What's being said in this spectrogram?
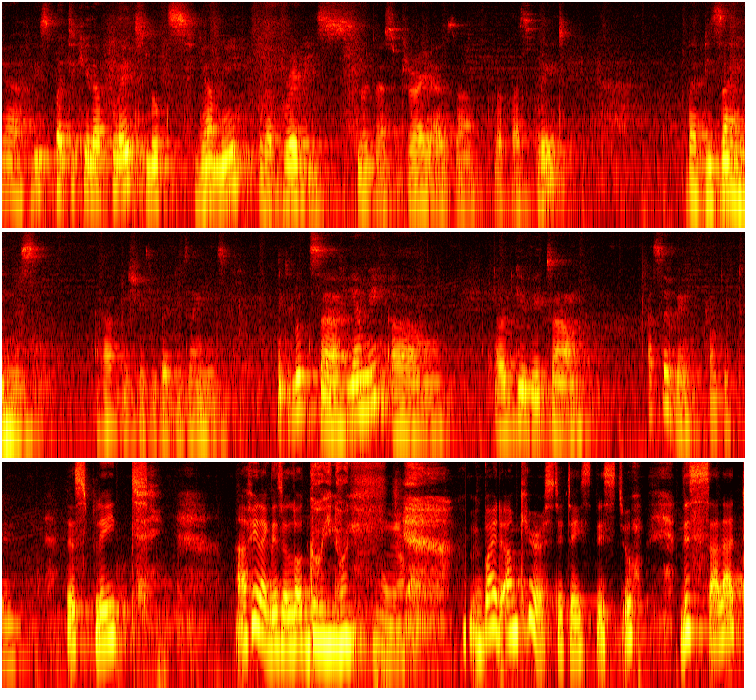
Yeah, this particular plate looks yummy. The bread is not as dry as uh, the first plate. The designs, I have issues with the designs. It looks uh, yummy. Um, I would give it um, a 7 out of 10. This plate, I feel like there's a lot going on. But I'm curious to taste this too. This salad,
